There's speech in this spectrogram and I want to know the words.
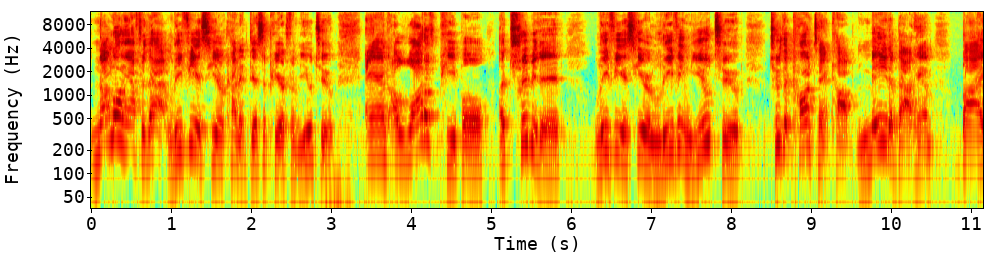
not long after that, Leafy is Here kind of disappeared from YouTube. And a lot of people attributed Leafy is Here leaving YouTube to the content cop made about him by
